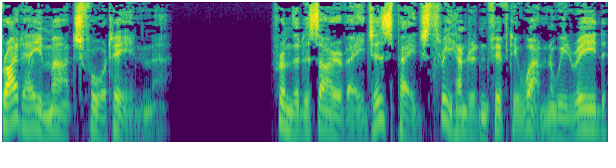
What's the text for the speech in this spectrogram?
Friday, March 14. From the Desire of Ages, page 351, we read,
